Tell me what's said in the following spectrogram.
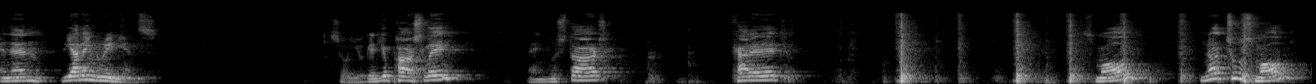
and then the other ingredients. So you get your parsley and you start cutting it small, not too small.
